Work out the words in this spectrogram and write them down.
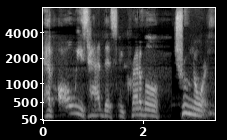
have always had this incredible true north,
